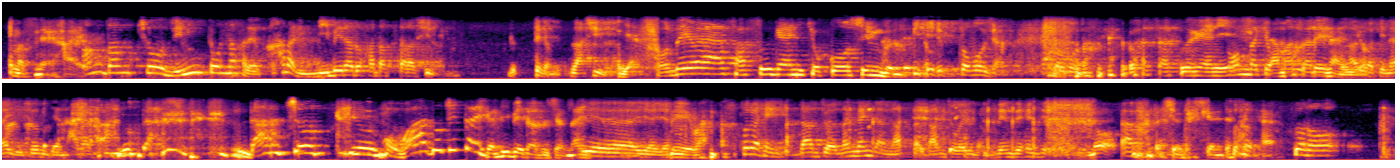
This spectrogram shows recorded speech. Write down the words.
いますね、はい。あの団長、自民党の中ではかなりリベラル派だったらしいのね。てからしいいや、それはさすがに虚構新聞ですよ。と思うじゃん。と思う。さすがに騙されないよ。あるわけないでしょみたいな話。あの団長っていうもうワード自体がリベラルじゃない。いやいやいや。令和それは変団長は何々団があったら団長がいるんだ全然変じゃないけど。あ、まあ確かに確かに。その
